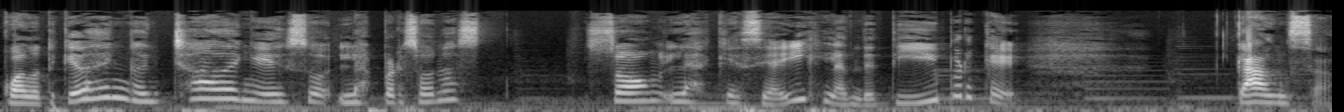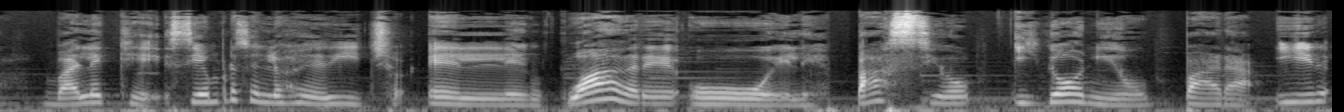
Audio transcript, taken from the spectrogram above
cuando te quedas enganchada en eso, las personas son las que se aíslan de ti porque cansa, ¿vale? Que siempre se los he dicho, el encuadre o el espacio idóneo para ir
